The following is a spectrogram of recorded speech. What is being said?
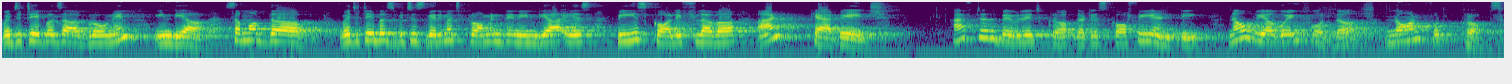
vegetables are grown in India. Some of the vegetables which is very much prominent in India is peas, cauliflower and cabbage. After the beverage crop that is coffee and tea, now we are going for the non-food crops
